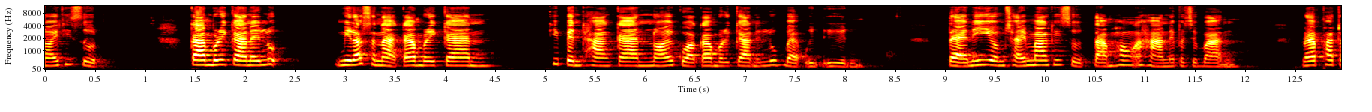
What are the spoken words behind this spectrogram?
น้อยที่สุด การบริการในรูปมีลักษณะการบริการที่เป็นทางการน้อยกว่าการบริการในรูปแบบอื่น ๆ แต่นิยมใช้มากที่สุดตามห้องอาหารในปัจจุบัน และภัต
